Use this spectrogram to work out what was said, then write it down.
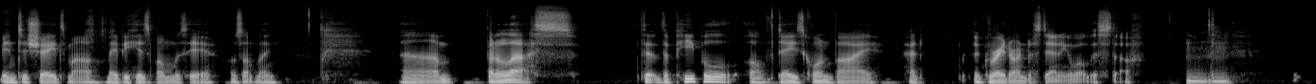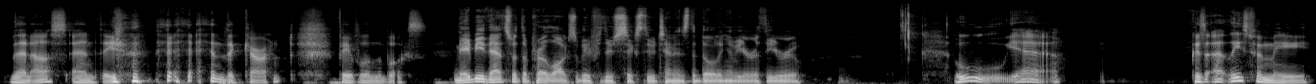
into Shadesmar. Maybe his mom was here or something. Um, but alas, the the people of days gone by had a greater understanding of all this stuff. Mm-hmm than us and the and the current people in the books. Maybe that's what the prologues will be for through six through ten is the building of Urithiru. Ooh, yeah. Because at least for me,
